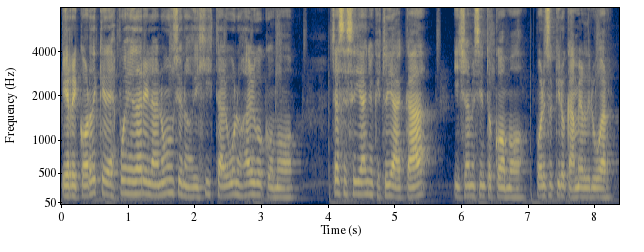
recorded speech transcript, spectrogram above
Y recordé que después de dar el anuncio nos dijiste a algunos algo como, ya hace seis años que estoy acá y ya me siento cómodo, por eso quiero cambiar de lugar.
